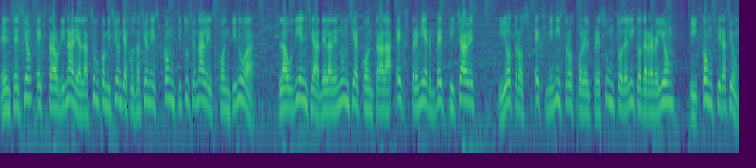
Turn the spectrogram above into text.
En sesión extraordinaria, la Subcomisión de Acusaciones Constitucionales continúa la audiencia de la denuncia contra la ex premier Betsy Chávez y otros exministros por el presunto delito de rebelión y conspiración.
